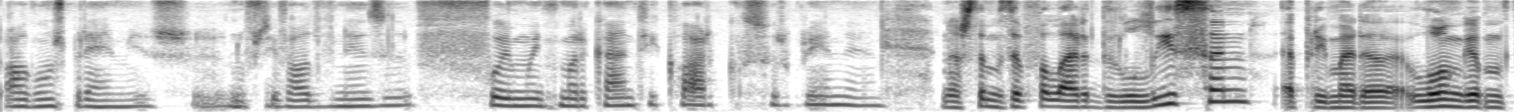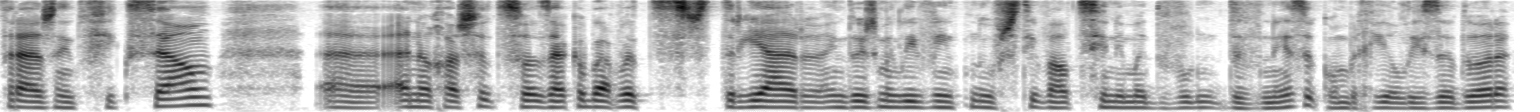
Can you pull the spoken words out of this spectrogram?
alguns prémios eh, no Festival de Veneza foi muito marcante e, claro, que surpreendente. Nós estamos a falar de Listen, a primeira longa-metragem de ficção. A Ana Rocha de Souza acabava de se estrear em 2020 no Festival de Cinema de de Veneza como realizadora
